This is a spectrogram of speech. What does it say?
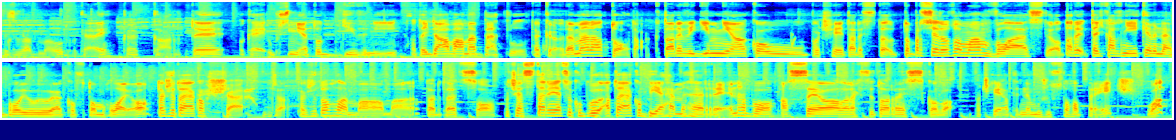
Vyzvednout, ok. okay. Karty, ok, upřímně je to divný. A teď dáváme battle. Tak jo, jdeme na to. Tak, tady vidím nějakou, počkej, tady, to prostě toto mám vlézt, jo. Tady teďka s nikým nebojuju, jako v tomhle, jo. Takže to je jako vše. Dobře, takže tohle máme. Tady to je co? Počkej, já tady něco kupuju a to je jako během hry, nebo? Asi jo, ale nechci to riskovat. Počkej, já teď nemůžu z toho pryč? What?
